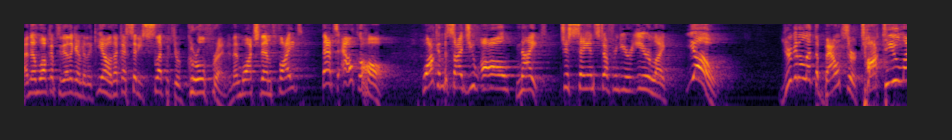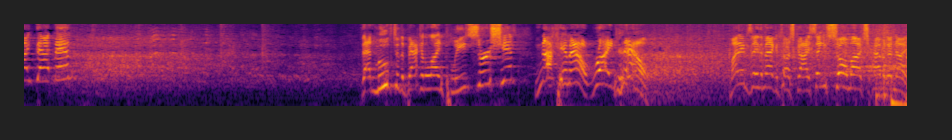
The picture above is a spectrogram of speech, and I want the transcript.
And then walk up to the other guy and be like, yo, that guy said he slept with your girlfriend. And then watch them fight? That's alcohol. Walking beside you all night, just saying stuff into your ear like, yo, you're gonna let the bouncer talk to you like that, man? that move to the back of the line, please, sir shit? Knock him out right now. My name's Nathan Macintosh, guys. Thank you so much. Have a good night.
